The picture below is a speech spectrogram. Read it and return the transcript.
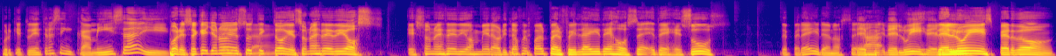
porque tú entras sin camisa y... Por eso es que yo no veo su. TikTok, eso no es de Dios. Eso no es de Dios. Mira, ahorita fui para el perfil ahí de José, de Jesús, de Pereira, no sé. de, Ajá. de Luis, de, de Luis, perdón.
